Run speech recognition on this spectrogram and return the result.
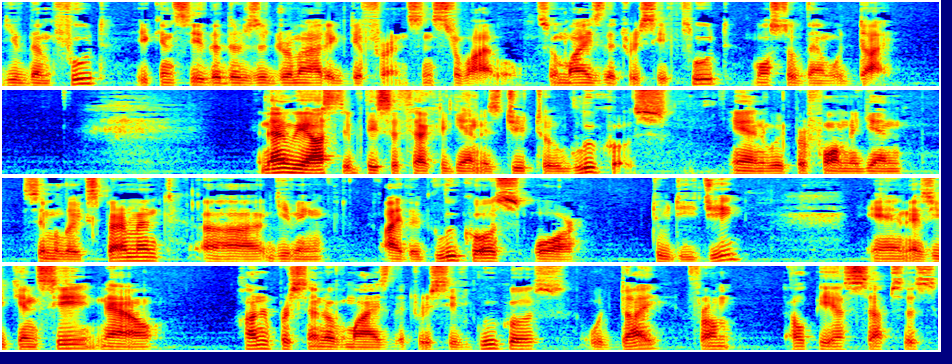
give them food, you can see that there's a dramatic difference in survival. So mice that receive food, most of them would die. And then we asked if this effect again is due to glucose. And we performed again similar experiment, uh, giving either glucose or 2DG. And as you can see now, 100% of mice that receive glucose would die from LPS sepsis,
